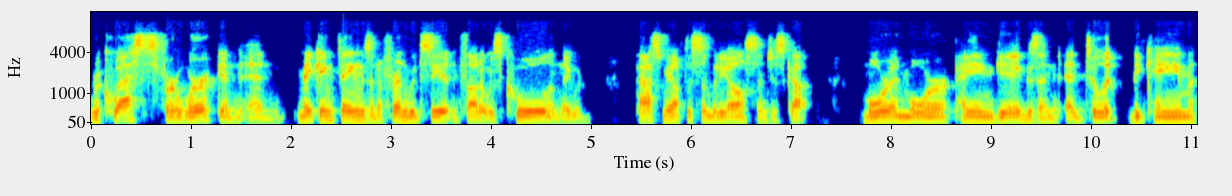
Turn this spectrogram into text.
requests for work and and making things. And a friend would see it and thought it was cool, and they would pass me off to somebody else, and just got more and more paying gigs, and until it became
